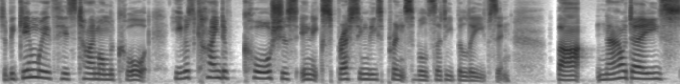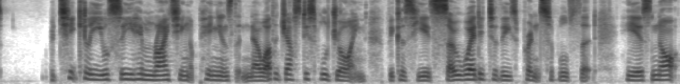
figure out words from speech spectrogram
To begin with, his time on the court, he was kind of cautious in expressing these principles that he believes in. But nowadays, particularly, you'll see him writing opinions that no other justice will join because he is so wedded to these principles that he is not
